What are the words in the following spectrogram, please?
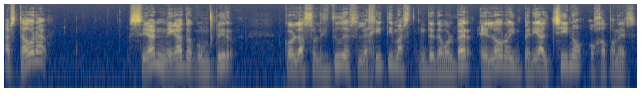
Hasta ahora se han negado a cumplir con las solicitudes legítimas de devolver el oro imperial chino o japonés.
